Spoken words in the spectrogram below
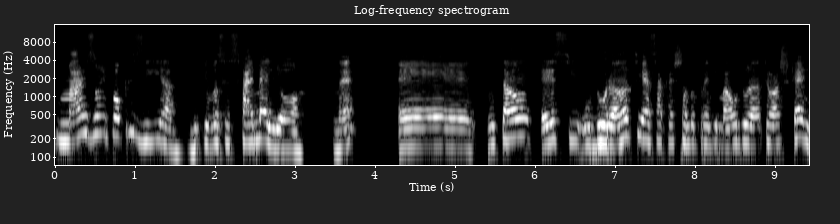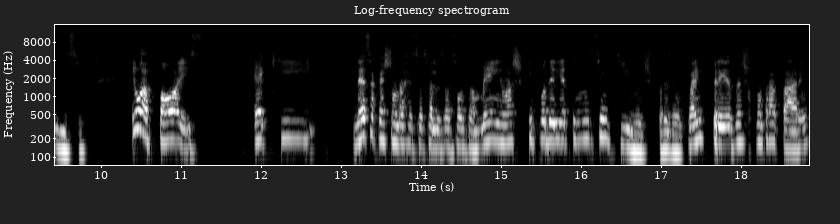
mais uma hipocrisia de que você sai melhor, né? É, então, esse, o durante, essa questão do prende mal, o durante, eu acho que é isso. E o após é que Nessa questão da ressocialização também, eu acho que poderia ter incentivos, por exemplo, para empresas contratarem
